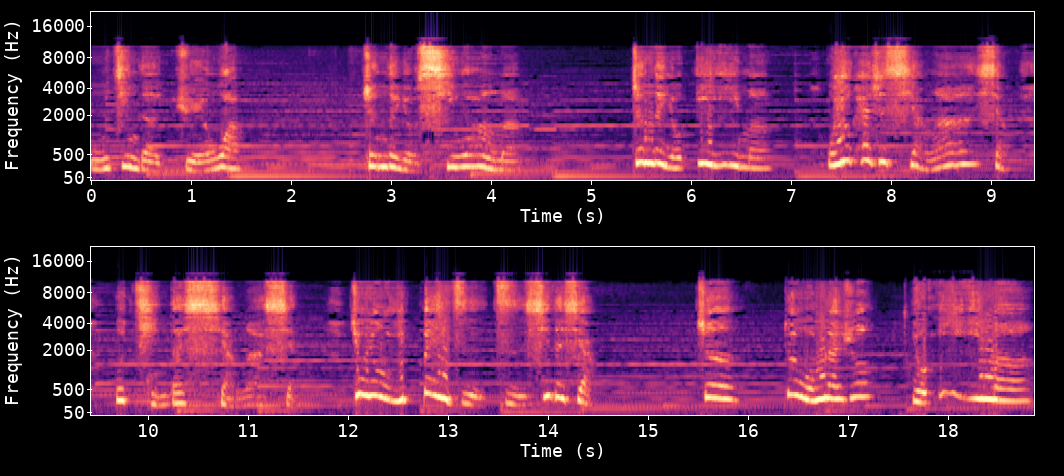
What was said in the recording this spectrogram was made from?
无尽的绝望。真的有希望吗？真的有意义吗？我又开始想啊想，不停的想啊想。就用一辈子仔细的想，这对我们来说有意义吗？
